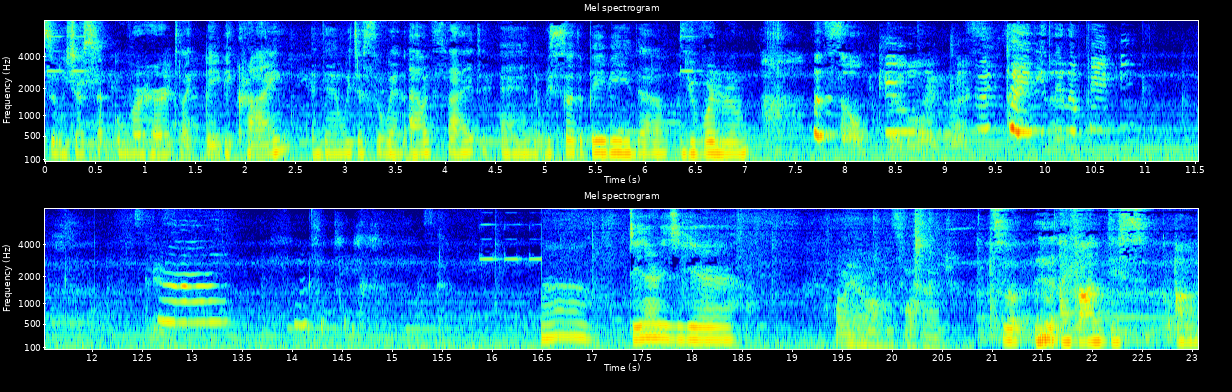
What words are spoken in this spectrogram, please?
So we just overheard like baby crying and then we just went outside and we saw the baby in the newborn room. It's so cute. It's a tiny little baby. Wow, dinner is here. Oh yeah, that's more sandwich. So I found this um,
